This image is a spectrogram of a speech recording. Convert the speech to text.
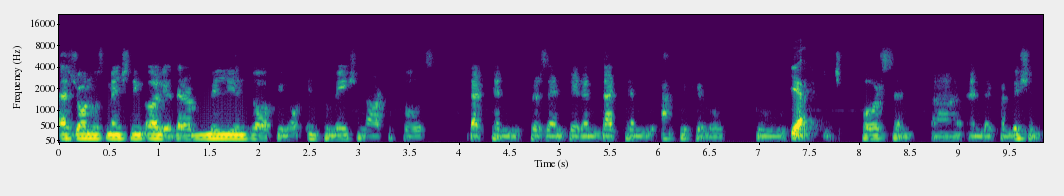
as John was mentioning earlier, there are millions of, you know, information articles that can be presented and that can be applicable to yeah. each person uh, and their condition.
